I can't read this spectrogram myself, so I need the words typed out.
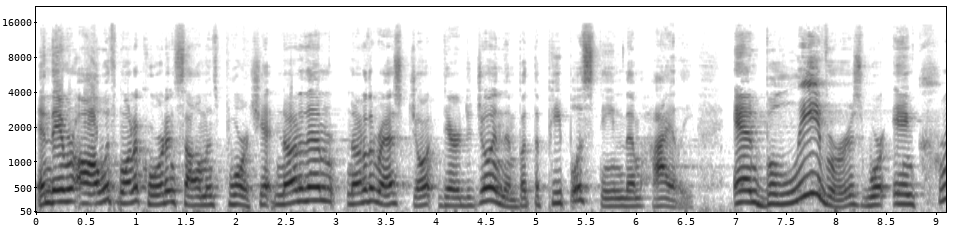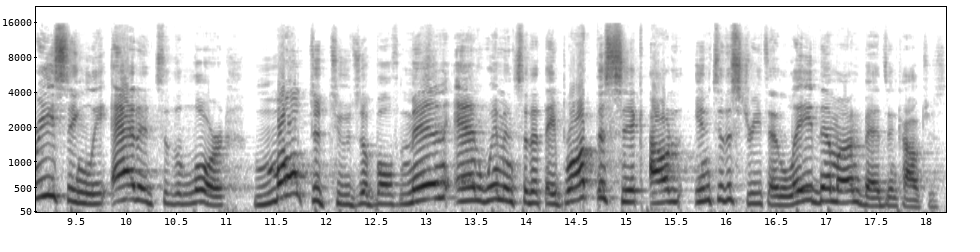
And they were all with one accord in Solomon's porch. Yet none of them, none of the rest dared to join them, but the people esteemed them highly. And believers were increasingly added to the Lord, multitudes of both men and women, so that they brought the sick out into the streets and laid them on beds and couches,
